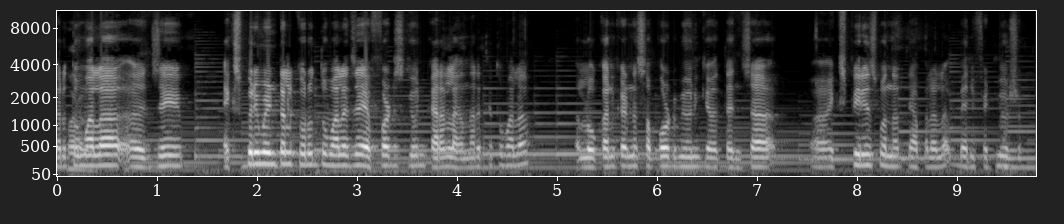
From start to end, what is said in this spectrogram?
तर. तुम्हाला जे एक्सपेरिमेंटल करून तुम्हाला जे एफर्ट्स घेऊन करायला लागणार ते तुम्हाला लोकांकडनं सपोर्ट मिळून किंवा त्यांच्या एक्सपिरियन्स मधनं ते आपल्याला बेनिफिट मिळू शकतो.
